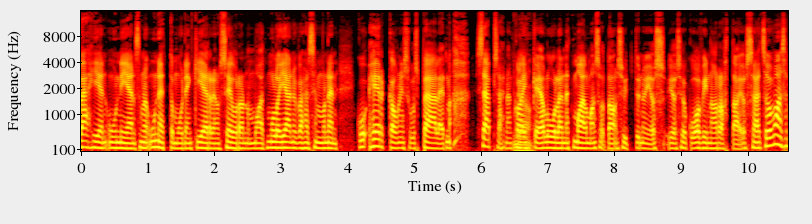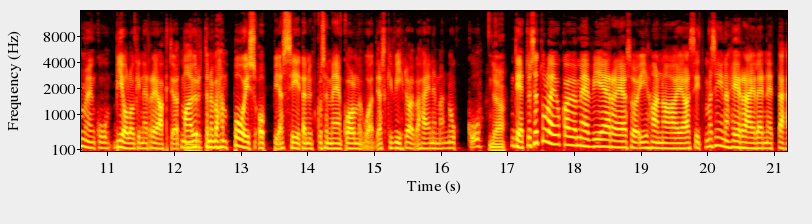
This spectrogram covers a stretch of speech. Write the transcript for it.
vähien unien, semmoinen unettomuuden kierre on seurannut mua. Että mulla on jäänyt vähän semmoinen herkkäunisuus päälle, että mä säpsähdän kaikkea ja, ja luulen, että maailmansota on syttynyt, jos, jos joku ovi narahtaa jossain. Että se on vaan semmoinen kuin biologinen reaktio. Että mä oon mm. yrittänyt vähän pois oppia siitä nyt, kun se meidän kolmevuotiaskin vihdoin vähän enemmän nukkuu. Ja. Tietty se tulee joka yö meidän viereen ja se on ihanaa ja sitten mä siinä heräilen, että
